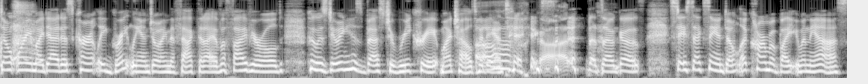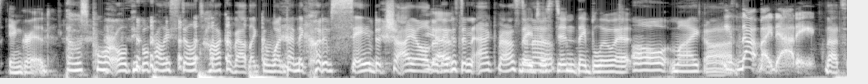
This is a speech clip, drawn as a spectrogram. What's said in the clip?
Don't worry, my dad is currently greatly enjoying the fact that I have a five year old who is doing his best to recreate my childhood oh, antics. God. That's how it goes. Stay sexy and don't let karma bite you in the ass, Ingrid. Those poor old people probably still talk about like the one time they could have saved a child and they just didn't act fast They enough. They just didn't, they blew it. Oh my God. He's not my daddy. That's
